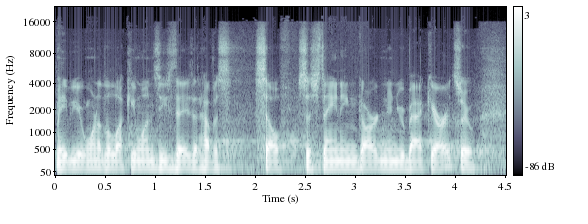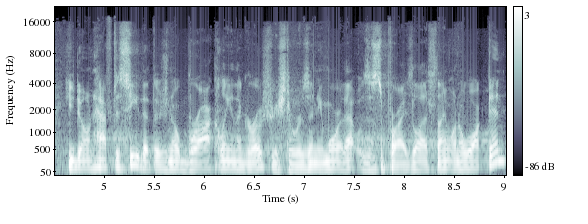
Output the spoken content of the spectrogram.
Maybe you're one of the lucky ones these days that have a self sustaining garden in your backyard, so you don't have to see that there's no broccoli in the grocery stores anymore. That was a surprise last night when I walked in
